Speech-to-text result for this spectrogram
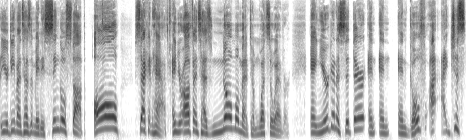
your defense hasn't made a single stop all second half and your offense has no momentum whatsoever, and you're going to sit there and and and go. F- I, I just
